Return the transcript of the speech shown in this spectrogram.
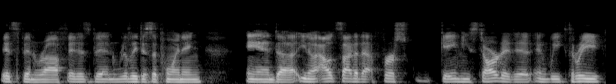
it's been rough. It has been really disappointing. And uh, you know, outside of that first game he started in week three,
